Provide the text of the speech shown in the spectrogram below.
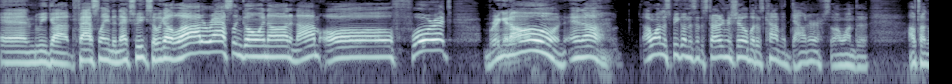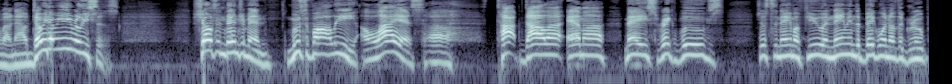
and we got Fastlane the next week. So we got a lot of wrestling going on, and I'm all for it. Bring it on! And uh, I wanted to speak on this at the starting of the show, but it was kind of a downer, so I wanted to. I'll talk about it now. WWE releases Shelton Benjamin, Mustafa Ali, Elias, uh, Top Dolla, Emma, Mace, Rick Boogs, just to name a few, and naming the big one of the group.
